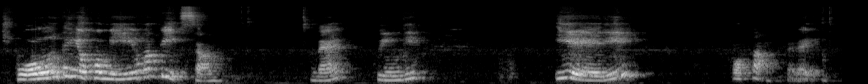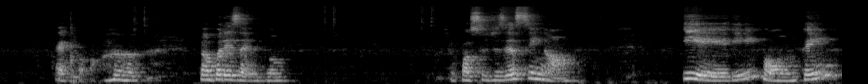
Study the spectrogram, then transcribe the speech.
Tipo, ontem eu comi uma pizza, né? Quindi, ieri. Opa, peraí. Ecco. Então, por exemplo, eu posso dizer assim, ó. ieri, ontem,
